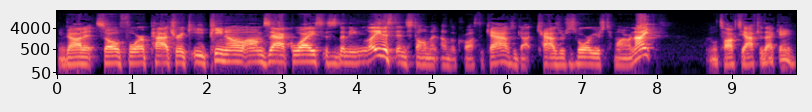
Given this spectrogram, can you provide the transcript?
You got it. So for Patrick Epino, I'm Zach Weiss. This is the latest installment of Across the Cavs. We got Cavs versus Warriors tomorrow night. We'll talk to you after that game.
